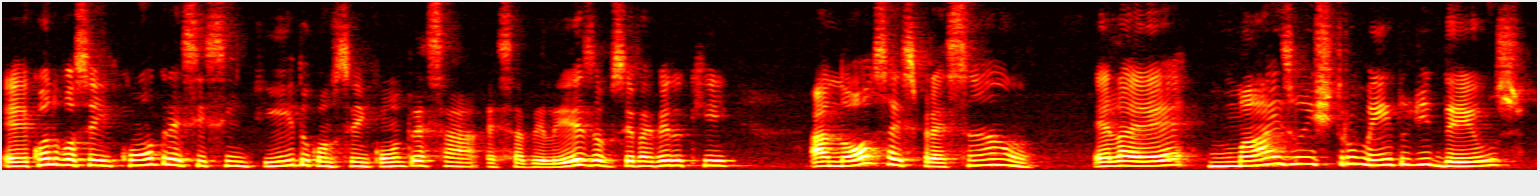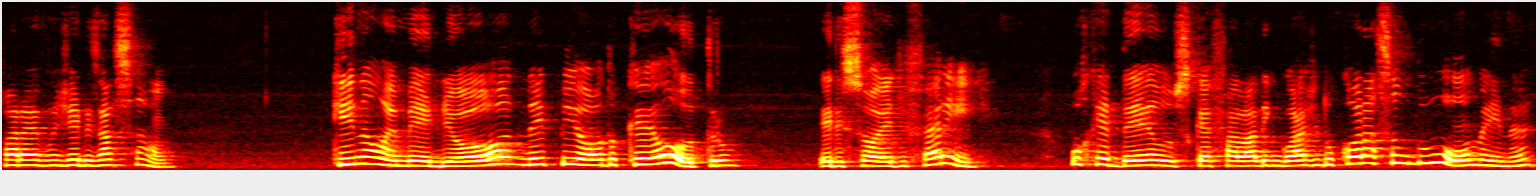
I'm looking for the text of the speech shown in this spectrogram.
é, quando você encontra esse sentido, quando você encontra essa, essa beleza, você vai vendo que a nossa expressão ela é mais um instrumento de Deus para a evangelização, que não é melhor nem pior do que outro, ele só é diferente, porque Deus quer falar a linguagem do coração do homem, né?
